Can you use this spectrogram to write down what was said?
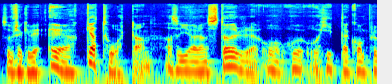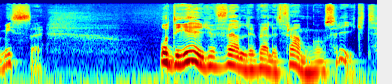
så försöker vi öka tårtan, alltså göra den större och, och, och hitta kompromisser. Och det är ju väldigt, väldigt framgångsrikt.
